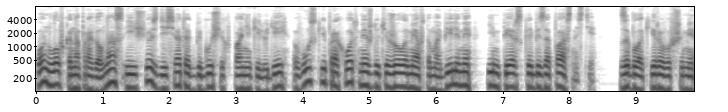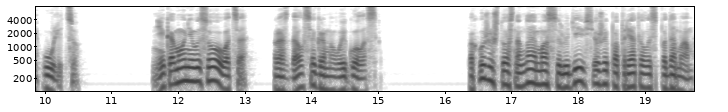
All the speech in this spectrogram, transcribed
Он ловко направил нас и еще с десяток бегущих в панике людей в узкий проход между тяжелыми автомобилями имперской безопасности, заблокировавшими улицу. «Никому не высовываться!» – раздался громовой голос. Похоже, что основная масса людей все же попряталась по домам.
